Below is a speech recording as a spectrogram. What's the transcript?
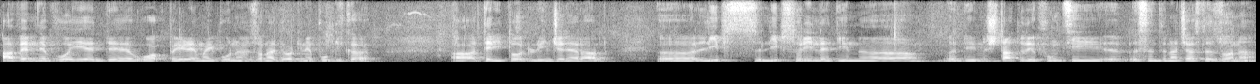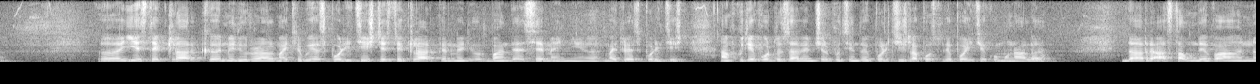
avem nevoie de o acoperire mai bună în zona de ordine publică a teritoriului în general. Uh, lips, lipsurile din, uh, din statul de funcții uh, sunt în această zonă. Este clar că în mediul rural mai trebuie polițiști, este clar că în mediul urban de asemenea mai trebuie polițiști. Am făcut eforturi să avem cel puțin doi polițiști la postul de poliție comunală, dar asta undeva în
